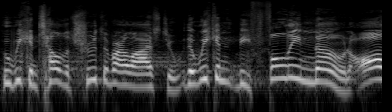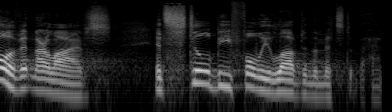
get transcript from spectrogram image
who we can tell the truth of our lives to, that we can be fully known, all of it in our lives, and still be fully loved in the midst of that.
